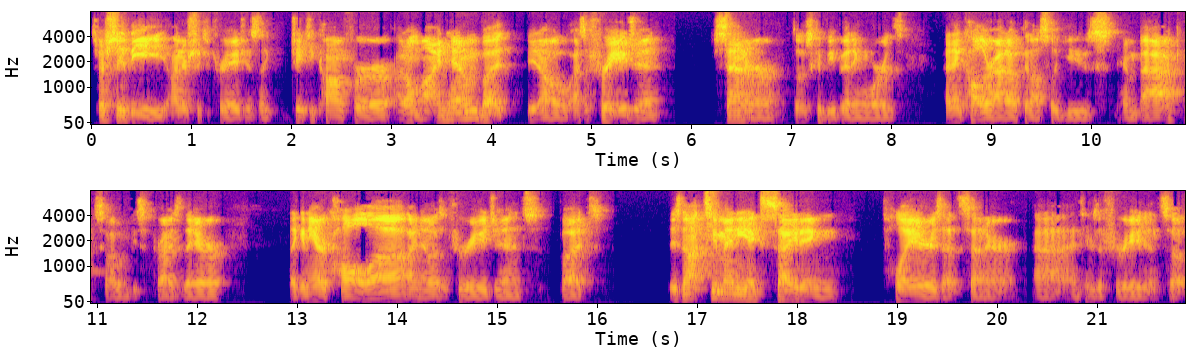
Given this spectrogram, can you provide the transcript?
especially the unrestricted free agents like JT Compher. I don't mind him, but you know, as a free agent center, those could be bidding words. I think Colorado could also use him back, so I wouldn't be surprised there. Like an Erik Haula, I know as a free agent, but there's not too many exciting players at center uh, in terms of free agents. So,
